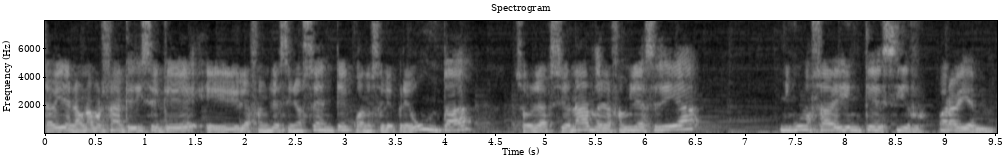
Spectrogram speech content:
está bien, a una persona que dice que eh, la familia es inocente, cuando se le pregunta sobre el accionar de la familia ese día, ninguno sabe bien qué decir. Ahora bien,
